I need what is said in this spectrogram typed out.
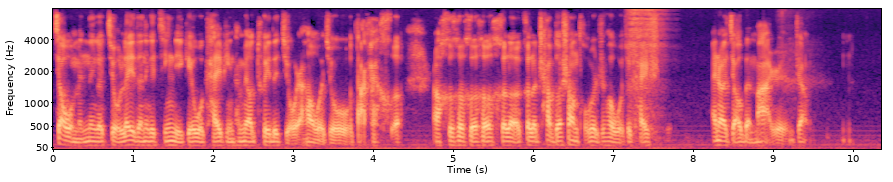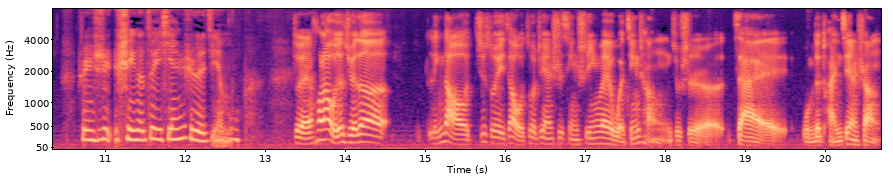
叫我们那个酒类的那个经理给我开一瓶他们要推的酒，然后我就打开喝，然后喝喝喝喝喝了喝了差不多上头了之后，我就开始按照脚本骂人这样。所以是是一个最先式的节目。对，后来我就觉得，领导之所以叫我做这件事情，是因为我经常就是在我们的团建上，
